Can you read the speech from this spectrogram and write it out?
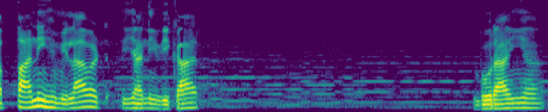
अब पानी है मिलावट, यानी विकार। बुराइयाँ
